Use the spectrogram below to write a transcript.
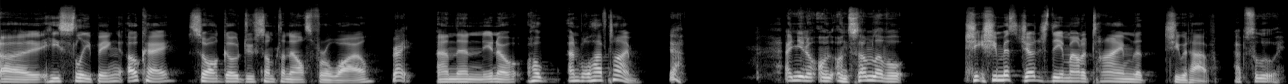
Uh, he's sleeping. Okay. So I'll go do something else for a while. Right and then you know hope and we'll have time yeah and you know on, on some level she she misjudged the amount of time that she would have absolutely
